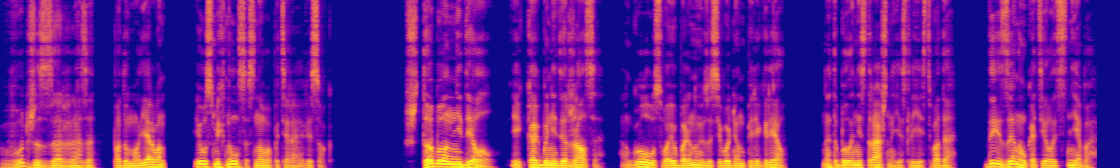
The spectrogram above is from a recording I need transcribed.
Вот же зараза, подумал Ярван и усмехнулся, снова потирая висок. Что бы он ни делал и как бы ни держался, голову свою больную за сегодня он перегрел, но это было не страшно, если есть вода. Да и Зена укатилась с неба,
